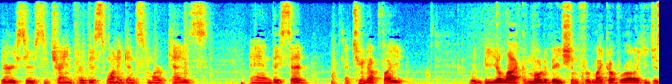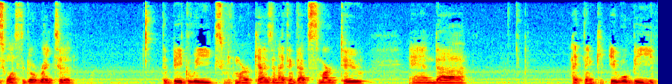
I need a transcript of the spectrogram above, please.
very seriously train for this one against Marquez, and they said a tune-up fight would be a lack of motivation for Mike Alvarado. He just wants to go right to the big leagues with Marquez, and I think that's smart too. And uh, I think it will be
